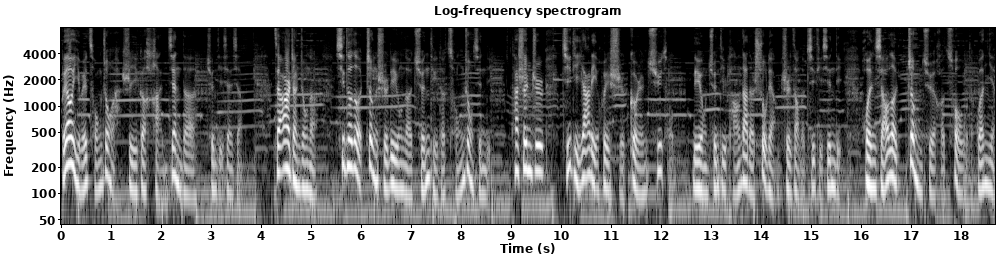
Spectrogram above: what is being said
不要以为从众啊是一个罕见的群体现象，在二战中呢，希特勒正是利用了群体的从众心理，他深知集体压力会使个人屈从。利用群体庞大的数量制造的集体心理，混淆了正确和错误的观念。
